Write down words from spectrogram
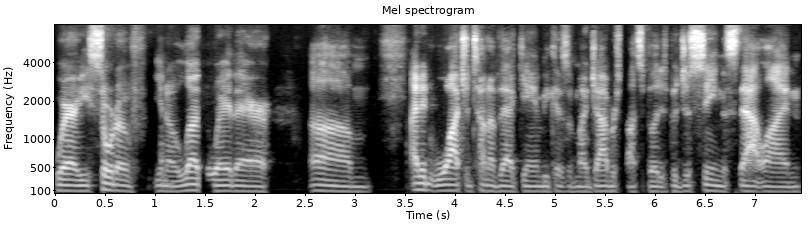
where he sort of you know led the way there. Um, I didn't watch a ton of that game because of my job responsibilities, but just seeing the stat line,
